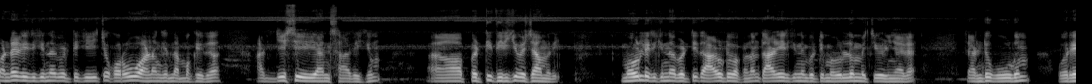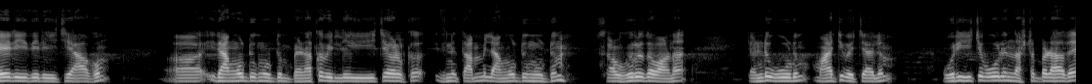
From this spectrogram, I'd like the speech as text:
മണ്ടയിലിരിക്കുന്ന പെട്ടിക്ക് ഈച്ച കുറവുവാണെങ്കിൽ നമുക്കിത് അഡ്ജസ്റ്റ് ചെയ്യാൻ സാധിക്കും. പെട്ടി തിരിച്ചു വെച്ചാൽ മതി. മുകളിലിരിക്കുന്ന പെട്ടി താഴോട്ട് വെക്കണം. താഴെ ഇരിക്കുന്ന പെട്ടി മുകളിലും വെച്ച് കഴിഞ്ഞാൽ രണ്ട് കൂടും. ഒരേ രീതിയിൽ ഈച്ചയാകും. ഇത് അങ്ങോട്ടും ഇങ്ങോട്ടും പിണക്കമില്ല ഈച്ചകൾക്ക്. ഇതിന് തമ്മിൽ അങ്ങോട്ടും ഇങ്ങോട്ടും സൗഹൃദമാണ്. രണ്ട് കൂടും മാറ്റി വെച്ചാലും ഒരു ഈച്ച പോലും നഷ്ടപ്പെടാതെ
